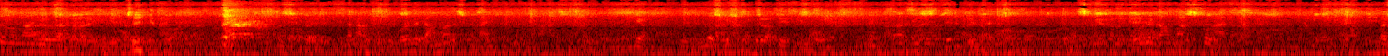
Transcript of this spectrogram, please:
書の内容だから言っちゃいけないだからこれで頑張るしかないいや、もう少し。話してるけどこれで頑張るしかないはい。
